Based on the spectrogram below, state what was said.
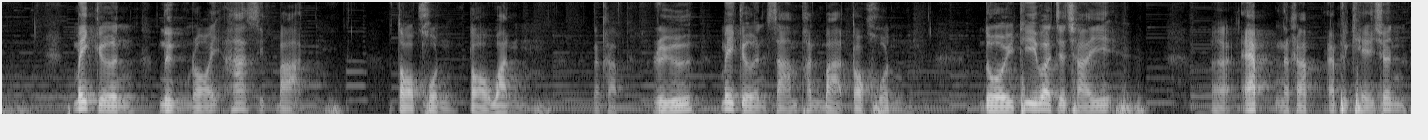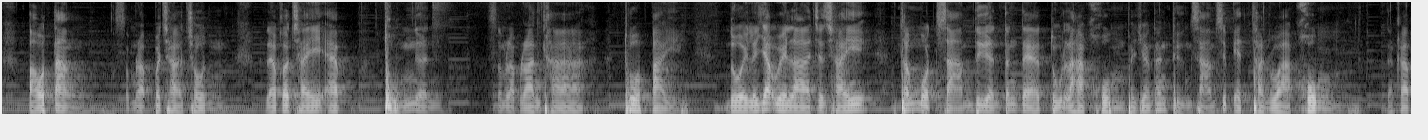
50 ไม่เกิน 150 บาท ต่อคนต่อวันนะครับ หรือไม่เกิน 3,000 บาทต่อคน โดยที่ว่าจะใช้แอปนะครับแอปพลิเคชันเป๋าตังสำหรับประชาชน แล้วก็ใช้แอปถุงเงินสำหรับร้านค้าทั่วไป โดยระยะเวลาจะใช้ทั้งหมด 3 เดือนตั้งแต่ตุลาคม ไปจนทั้งถึง 31 ธันวาคม นะครับ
